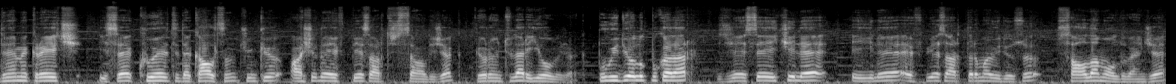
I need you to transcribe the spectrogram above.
Dynamic Range ise Quality'de kalsın çünkü aşırı FPS artışı sağlayacak. Görüntüler iyi olacak. Bu videoluk bu kadar. CS2 ile ilgili FPS arttırma videosu sağlam oldu bence.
